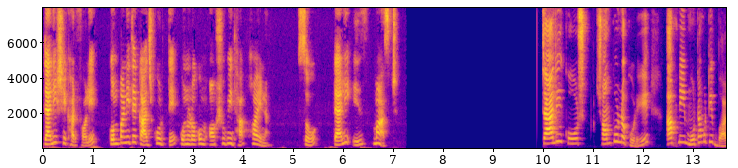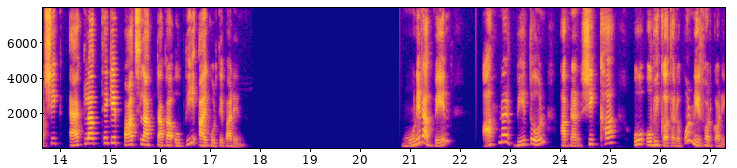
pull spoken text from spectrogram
ট্যালি শেখার ফলে কোম্পানিতে কাজ করতে কোনো রকম অসুবিধা হয় না। So Tally is must. Tally course সম্পূর্ণ করে আপনি মোটামুটি বার্ষিক এক লাখ থেকে পাঁচ লাখ টাকা অবধি আয় করতে পারেন। মনে রাখবেন, আপনার বেতন আপনার শিক্ষা ও অভিজ্ঞতার উপর নির্ভর করে।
